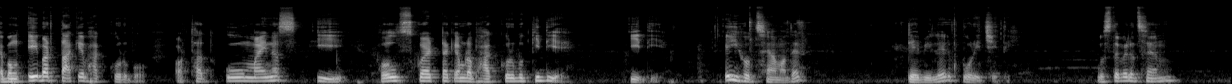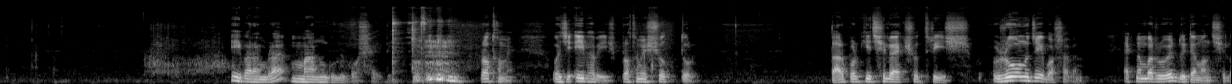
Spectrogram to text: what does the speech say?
এবং এইবার তাকে ভাগ করব। অর্থাৎ ও মাইনাস ই হোল স্কোয়ারটাকে আমরা ভাগ করব কি দিয়ে? ই দিয়ে। এই হচ্ছে আমাদের টেবিলের পরিচিতি। বুঝতে পেরেছেন? এইবার আমরা মানগুলো বসাই দিই। প্রথমে, ওই যে এইভাবেই, প্রথমে সত্তর, তারপর কি ছিল একশো ত্রিশ। রো অনুযায়ী বসাবেন। এক নম্বর রোয়ের দুইটা মান ছিল।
